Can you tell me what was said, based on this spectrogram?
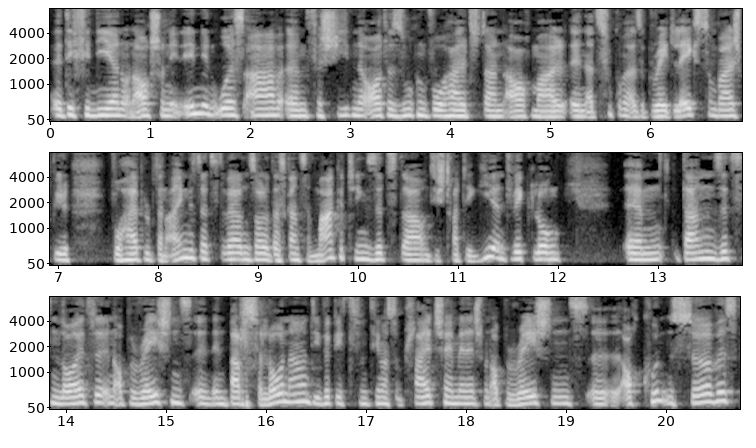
äh, definieren und auch schon in, in den USA äh, verschiedene Orte suchen, wo halt dann auch mal in der Zukunft, also Great Lakes zum Beispiel, wo Hyperloop dann eingesetzt werden soll. Das ganze Marketing sitzt da und die Strategieentwicklung. Ähm, dann sitzen Leute in Operations in, in, Barcelona, die wirklich zum Thema Supply Chain Management, Operations, äh, auch Kundenservice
